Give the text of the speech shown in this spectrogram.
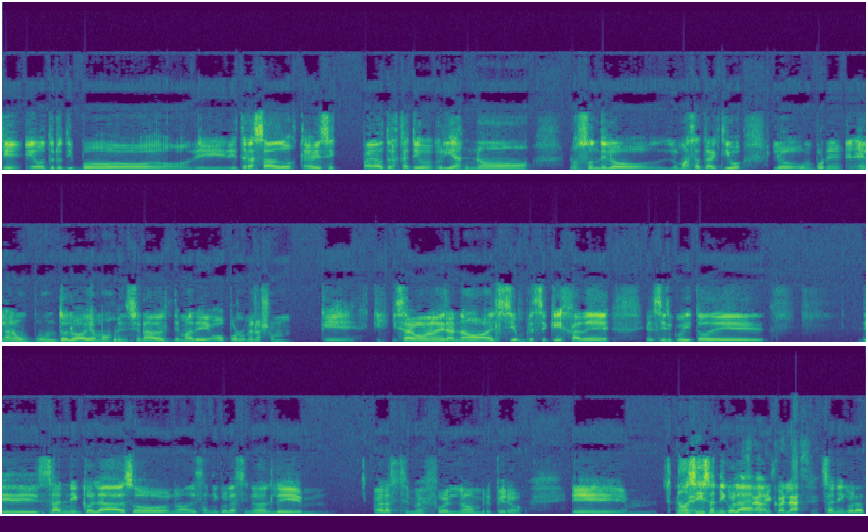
que otro tipo de, trazados que a veces para otras categorías no, no son de lo, más atractivo. Lo, en algún punto lo habíamos mencionado el tema de, o por lo menos yo, que, quizá alguno dirá, no, él siempre se queja de el circuito de, de San Nicolás, o no de San Nicolás, sino el de, ahora se me fue el nombre, pero... Eh, no, sí, San Nicolás. San Nicolás. San Nicolás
